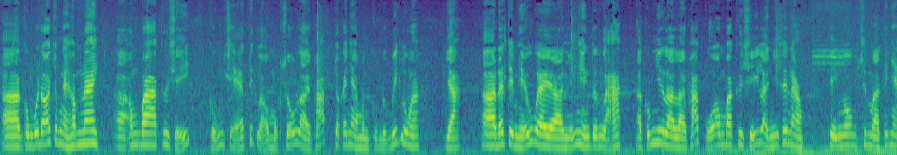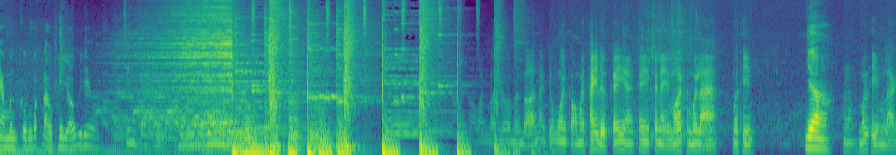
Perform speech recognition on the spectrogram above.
à, cùng với đó trong ngày hôm nay à, ông ba cư sĩ cũng sẽ tiết lộ một số lời pháp cho cả nhà mình cùng được biết luôn ha dạ à, để tìm hiểu về à, những hiện tượng lạ à, cũng như là lời pháp của ông ba cư sĩ là như thế nào thì ngôn xin mời cả nhà mình cùng bắt đầu theo dõi video xin chào mình là Vinh. Bên bên bển này chúng quay con mới thấy được cái cái cái này mới mới lạ mới thêm. Dạ. Đó, mới thêm là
